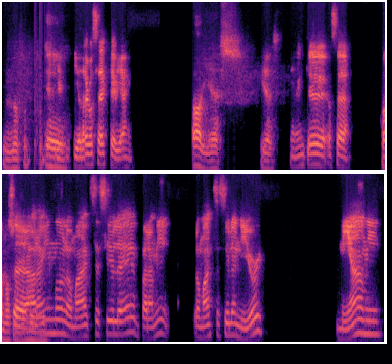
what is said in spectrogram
No fue- eh, Y otra cosa es que viajen. oh, yes, yes. Tienen que, o sea, O se sea, ahora mismo lo más accesible es, para mí, lo más accesible es New York, Miami,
